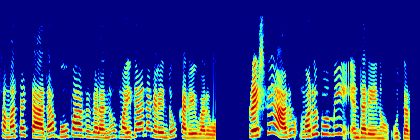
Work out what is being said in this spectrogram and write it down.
ಸಮತಟ್ಟಾದ ಭೂಭಾಗಗಳನ್ನು ಮೈದಾನಗಳೆಂದು ಕರೆಯುವರು. ಪ್ರಶ್ನೆ ಆರು, ಮರುಭೂಮಿ ಎಂದರೇನು? ಉತ್ತರ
